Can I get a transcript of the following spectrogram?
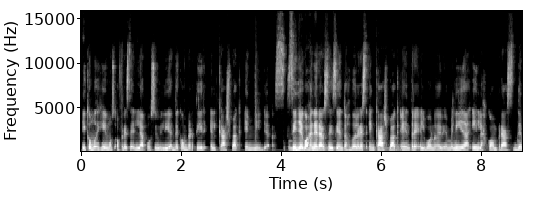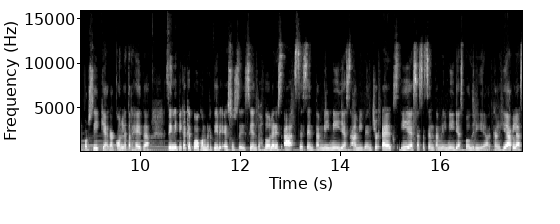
Y como dijimos, ofrece la posibilidad de convertir el cashback en millas. Si llego a generar 600 dólares en cashback entre el bono de bienvenida y las compras de por sí que haga con la tarjeta, significa que puedo convertir esos 600 dólares a 60 mil millas a mi Venture X y esas 60 mil podría canjearlas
